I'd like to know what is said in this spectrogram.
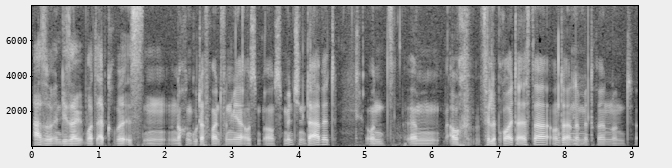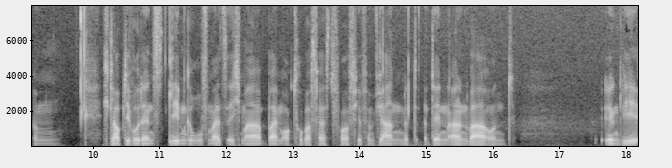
Also in dieser WhatsApp-Gruppe ist ein, noch ein guter Freund von mir aus, aus München, David. Und ähm, auch Philipp Reuter ist da unter anderem mit drin. Und ähm, ich glaube, die wurde ins Leben gerufen, als ich mal beim Oktoberfest vor vier, fünf Jahren mit denen allen war und irgendwie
